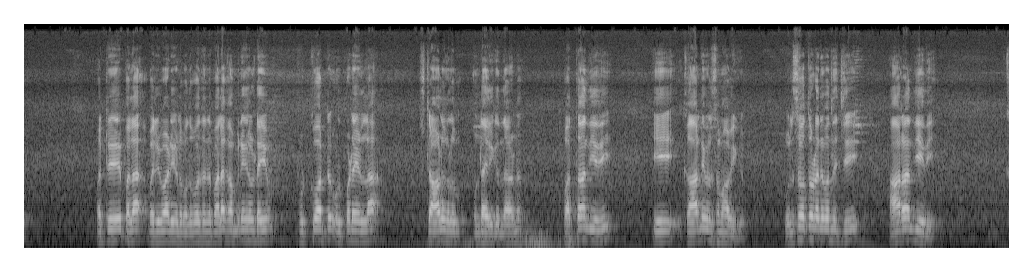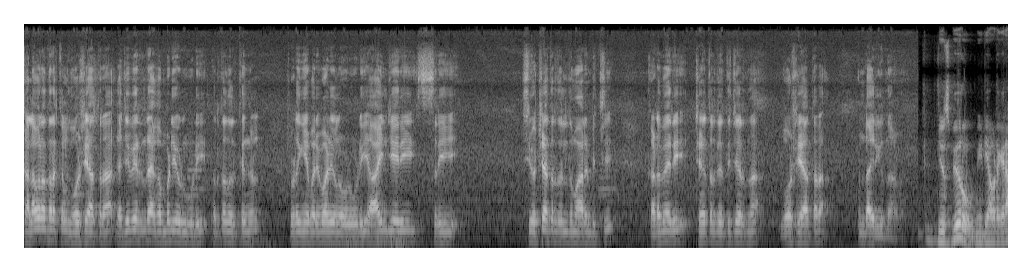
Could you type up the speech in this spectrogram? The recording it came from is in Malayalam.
മറ്റ് പല പരിപാടികളും അതുപോലെ തന്നെ പല കമ്പനികളുടെയും ഫുഡ് കോർട്ട് ഉൾപ്പെടെയുള്ള സ്റ്റാളുകളും ഉണ്ടായിരിക്കുന്നതാണ്. പത്താം തീയതി ഈ കാർണിവൽ സമാപിക്കും. ഉത്സവത്തോടനുബന്ധിച്ച് ആറാം തീയതി കലവറ നിറക്കൽ ഘോഷയാത്ര ഗജവീരന്റെ അകമ്പടിയോടുകൂടി നൃത്തനൃത്യങ്ങൾ തുടങ്ങിയ പരിപാടികളോടുകൂടി ആയഞ്ചേരി ശ്രീ ശിവക്ഷേത്രത്തിൽ നിന്നും ആരംഭിച്ച് കടമേരി ക്ഷേത്രത്തിൽ എത്തിച്ചേർന്ന ഘോഷയാത്ര ഉണ്ടായിരിക്കുന്നതാണ്. News bureau media Vadakara.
